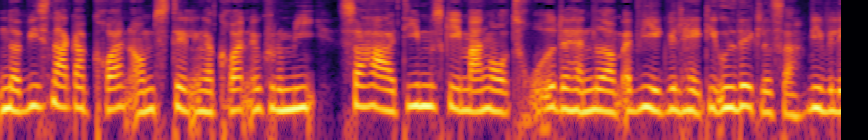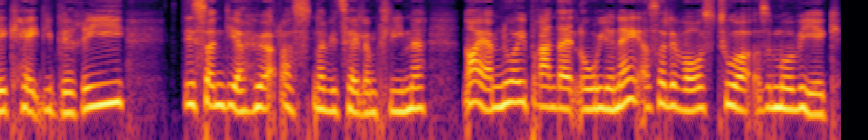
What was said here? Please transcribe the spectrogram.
når vi snakker grøn omstilling og grøn økonomi, så har de måske i mange år troet, det handlede om, at vi ikke vil have, at de udviklede sig. Vi vil ikke have, at de bliver rige. Det er sådan, de har hørt os, når vi taler om klima. Nå ja, nu har I brændt al olien af, og så er det vores tur, og så må vi ikke.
